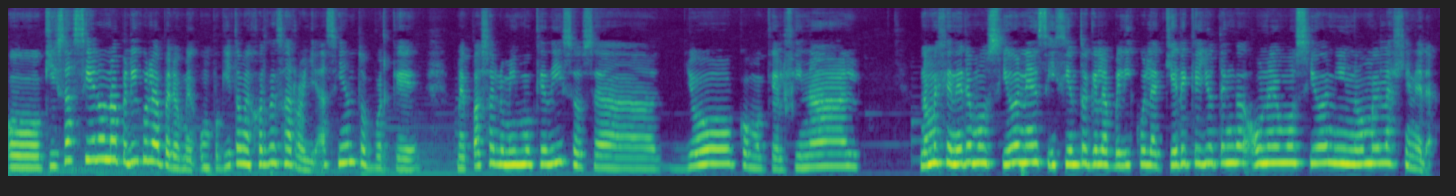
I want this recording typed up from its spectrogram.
O quizás sí en una película, pero un poquito mejor desarrollada, siento, porque me pasa lo mismo que dice, o sea, yo como que al final no me genera emociones y siento que la película quiere que yo tenga una emoción y no me la genera.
